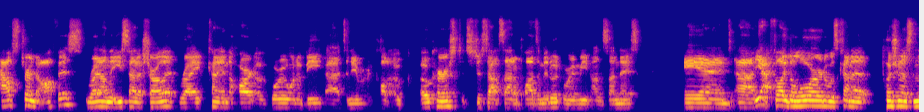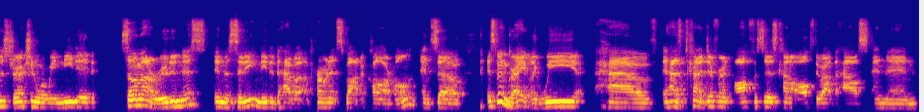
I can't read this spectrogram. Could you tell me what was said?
house turned office right on the east side of Charlotte, right kind of in the heart of where we want to be. Uh, it's a neighborhood called Oak, Oakhurst. It's just outside of Plaza Midwood where we meet on Sundays. And uh, yeah, I feel like the Lord was kind of pushing us in this direction where we needed some amount of rootedness in the city, needed to have a, a permanent spot to call our home. And so it's been great. Like we have, it has kind of different offices kind of all throughout the house. And then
